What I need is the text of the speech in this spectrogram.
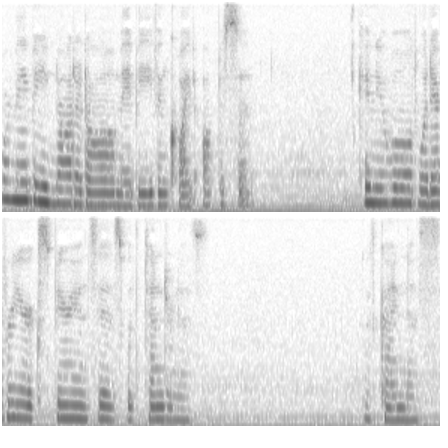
or maybe not at all, maybe even quite opposite, can you hold whatever your experience is with tenderness, with kindness?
